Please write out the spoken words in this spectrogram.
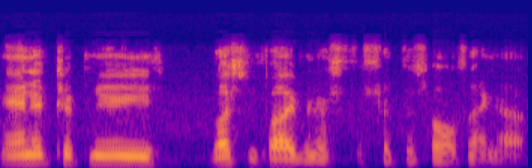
And it took me less than five minutes to set this whole thing up.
